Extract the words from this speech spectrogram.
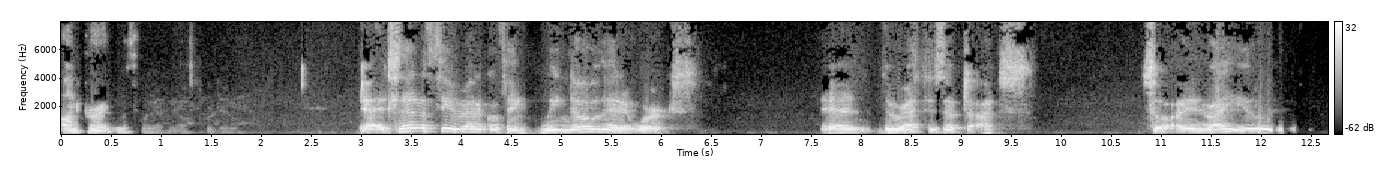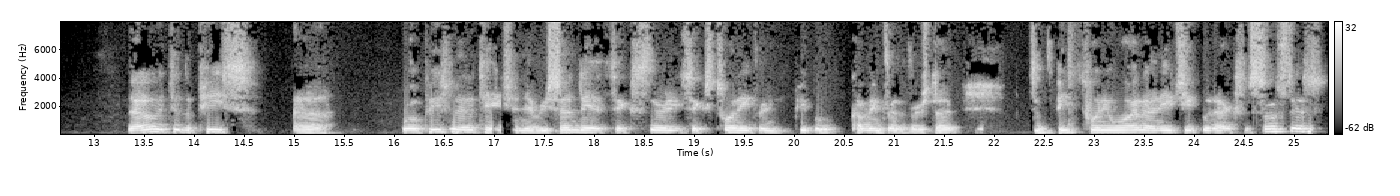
concurrent with whatever else we're doing. Yeah, it's not a theoretical thing. We know that it works. And the rest is up to us. So I invite you not only to the peace uh, World Peace Meditation every Sunday at 6.30, 6.20 for people coming for the first time. To Peace 21 on each equinox and solstice.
